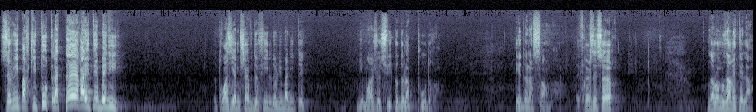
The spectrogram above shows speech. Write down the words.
celui par qui toute la terre a été bénie, le troisième chef de file de l'humanité. Dis-moi, je suis que de la poudre et de la cendre. Et frères et sœurs, nous allons nous arrêter là.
